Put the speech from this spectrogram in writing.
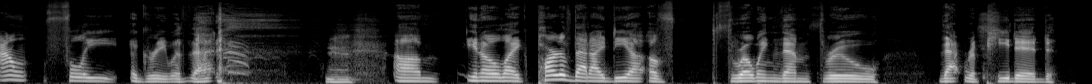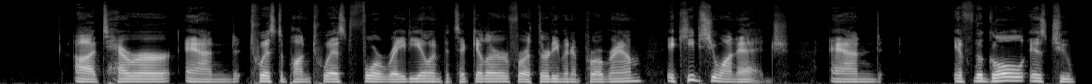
I don't fully agree with that. Yeah. um, you know, like part of that idea of throwing them through that repeated uh, terror and twist upon twist for radio in particular for a 30 minute program, it keeps you on edge. And if the goal is to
